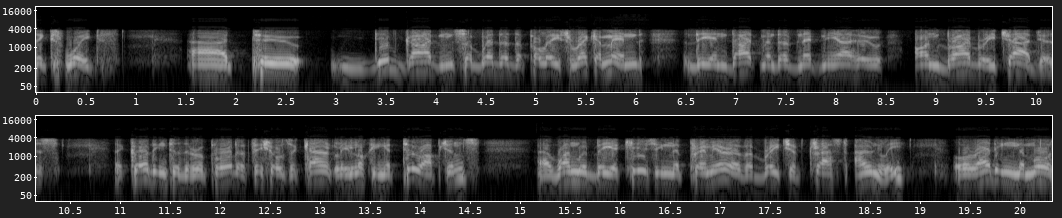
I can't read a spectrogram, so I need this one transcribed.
six weeks uh, to give guidance of whether the police recommend the indictment of Netanyahu on bribery charges. According to the report, officials are currently looking at two options. Uh, one would be accusing the Premier of a breach of trust only, or adding the more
